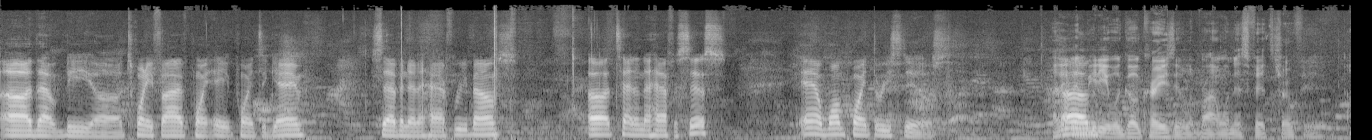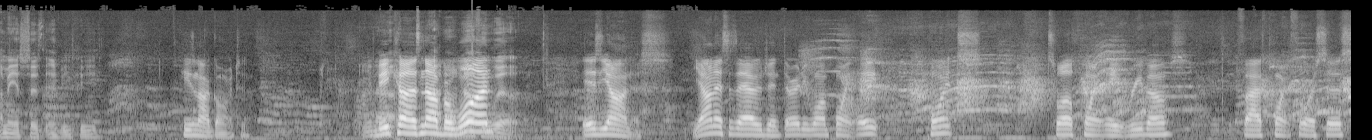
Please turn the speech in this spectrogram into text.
Uh, that would be uh 25.8 points a game, seven and a half rebounds, uh, ten and a half assists, and 1.3 steals. I think Um, the media would go crazy if LeBron won his fifth trophy. I mean, his fifth MVP. He's not going to. Because number don't know if he one- Is Giannis. Giannis is averaging 31.8 points, 12.8 rebounds, 5.4 assists,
